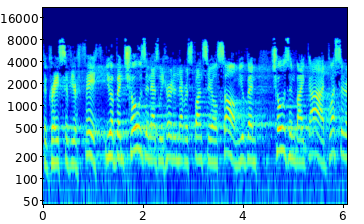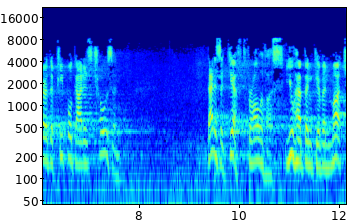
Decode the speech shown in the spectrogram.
the grace of your faith. You have been chosen, as we heard in that responsorial psalm. You've been chosen by God. Blessed are the people God has chosen. That is a gift for all of us. You have been given much,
